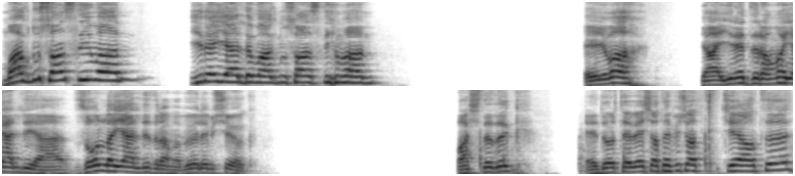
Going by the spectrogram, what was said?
Magnus Hans Diemann. Yine geldi Magnus Hans Diemann. Eyvah. Ya yine drama geldi ya. Zorla geldi drama. Böyle bir şey yok. Başladık. E E4, E5, at F3, at C6.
